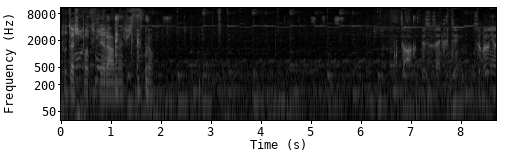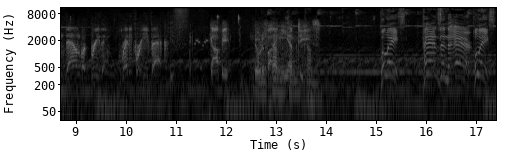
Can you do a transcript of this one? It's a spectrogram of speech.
Tu też potwierane wszystko. Talk. This is entry team. Civilian down but breathing. Ready for evac. Copy. Notifying EMTs. Police! Hands in the air! Police!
